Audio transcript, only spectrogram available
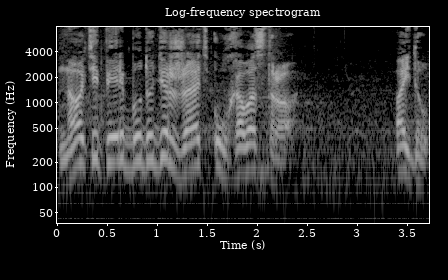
но теперь буду держать ухо востро. Пойду.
